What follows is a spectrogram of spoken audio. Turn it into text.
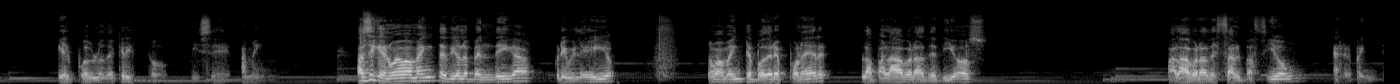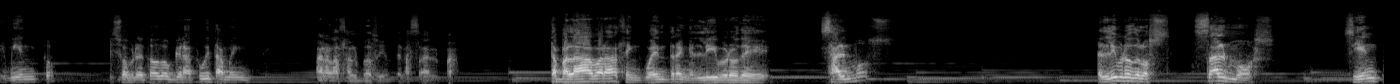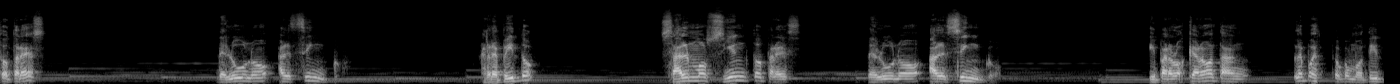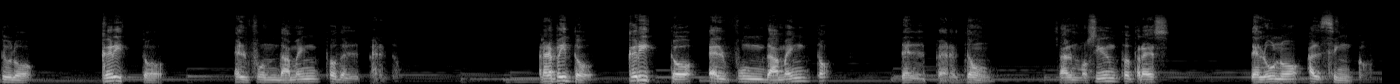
y el pueblo de Cristo dice amén. Así que nuevamente Dios les bendiga, privilegio, nuevamente poder exponer la palabra de Dios, palabra de salvación, arrepentimiento y sobre todo gratuitamente para la salvación de las almas. Esta palabra se encuentra en el libro de Salmos, el libro de los Salmos 103, del 1 al 5. Repito, Salmos 103, del 1 al 5. Y para los que anotan, le he puesto como título Cristo, el fundamento del perdón. Repito, Cristo, el fundamento del perdón. Salmo 103, del 1 al 5.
